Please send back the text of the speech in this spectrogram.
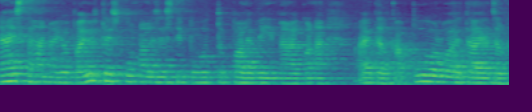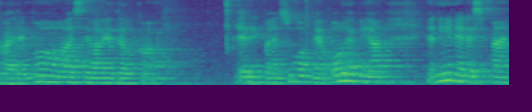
Näistähän on jopa yhteiskunnallisesti puhuttu paljon viime aikoina. Ajatelkaa puolueita, ajatelkaa eri maalaisia, ajatelkaa eri päin Suomea olevia ja niin edespäin.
